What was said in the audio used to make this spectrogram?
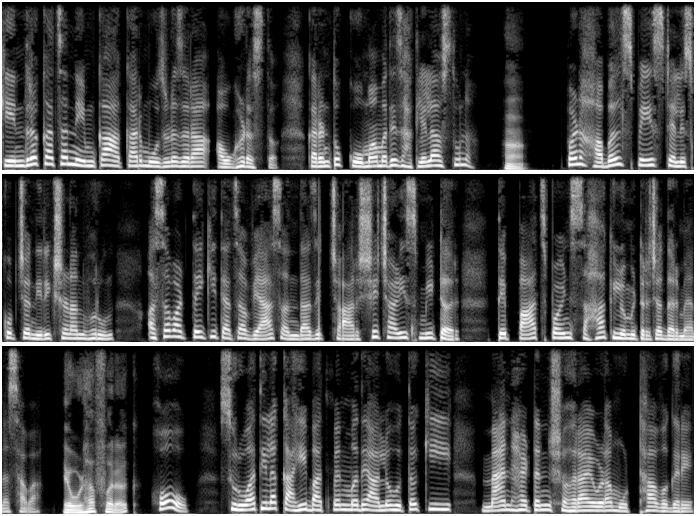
केंद्रकाचा नेमका आकार मोजणं जरा अवघड असतं कारण तो कोमामध्ये झाकलेला असतो ना. हां. पण हबल स्पेस टेलिस्कोपच्या निरीक्षणांवरून असं वाटतंय की त्याचा व्यास अंदाजे चारशे चाळीस मीटर ते पाच पॉईंट सहा किलोमीटरच्या दरम्यान असावा. एवढा फरक? हो सुरुवातीला काही बातम्यांमध्ये आलं होतं की मॅनहॅटन शहरा एवढा मोठा वगैरे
